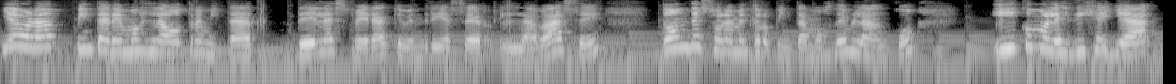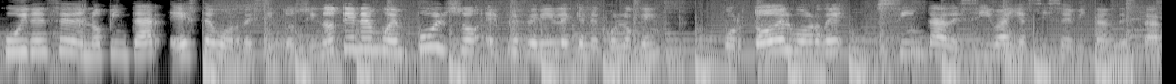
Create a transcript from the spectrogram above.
Y ahora pintaremos la otra mitad de la esfera que vendría a ser la base, donde solamente lo pintamos de blanco. Y como les dije ya, cuídense de no pintar este bordecito. Si no tienen buen pulso, es preferible que le coloquen por todo el borde cinta adhesiva y así se evitan de estar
